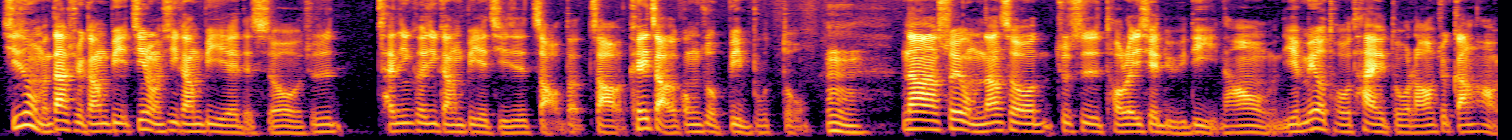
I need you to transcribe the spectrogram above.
其实我们大学刚毕金融系刚毕业的时候，就是财经科技刚毕业，其实找的找可以找的工作并不多。嗯，那所以我们那时候就是投了一些履历，然后也没有投太多，然后就刚好。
